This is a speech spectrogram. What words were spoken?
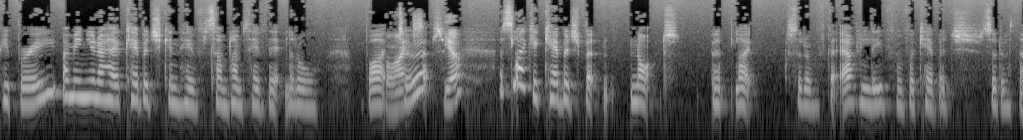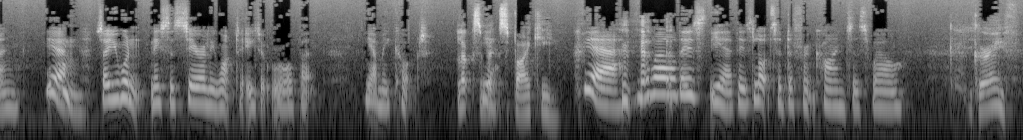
peppery. I mean, you know how cabbage can have sometimes have that little bite, Bite, to it. yeah. It's like a cabbage, but not, but like sort of the outer leaf of a cabbage sort of thing. Yeah. Hmm. So you wouldn't necessarily want to eat it raw, but yummy cooked. Looks a Yeah. bit spiky. Yeah. well, there's yeah, there's lots of different kinds as well. Grief.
